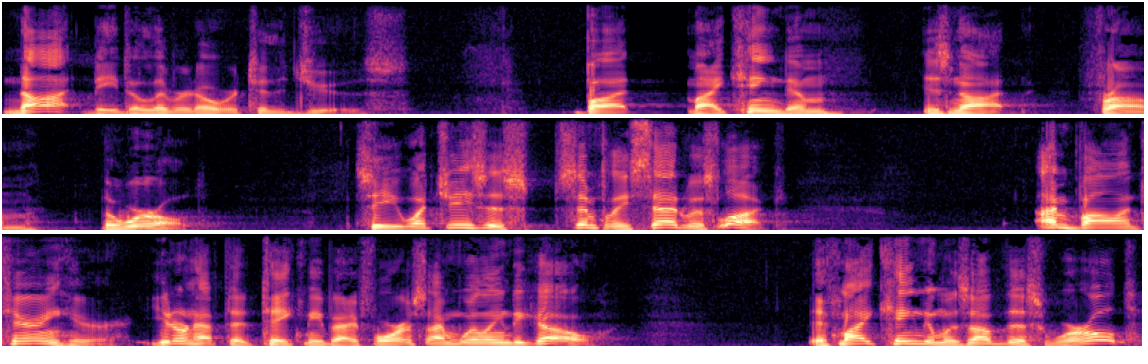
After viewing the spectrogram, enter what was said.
not be delivered over to the Jews. But my kingdom is not from the world. See, what Jesus simply said was look, I'm volunteering here. You don't have to take me by force. I'm willing to go. If my kingdom was of this world,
